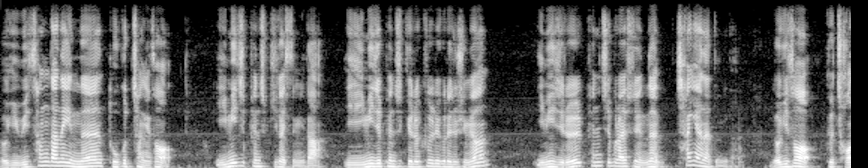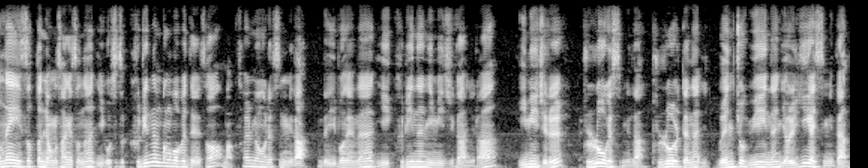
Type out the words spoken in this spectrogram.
여기 위 상단에 있는 도구창에서 이미지 편집키가 있습니다. 이 이미지 편집키를 클릭을 해주시면 이미지를 편집을 할 수 있는 창이 하나 뜹니다. 여기서 그 전에 있었던 영상에서는 이곳에서 그리는 방법에 대해서 막 설명을 했습니다. 근데 이번에는 이 그리는 이미지가 아니라 이미지를 불러오겠습니다. 불러올 때는 왼쪽 위에 있는 열기가 있습니다.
